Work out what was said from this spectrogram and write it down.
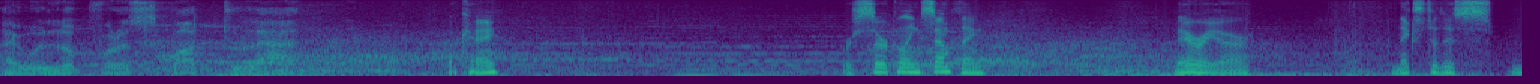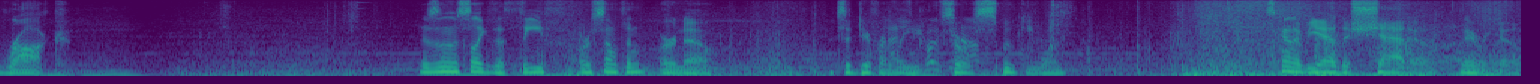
I will look for a spot to land. Okay. We're circling something. There we are. Next to this rock. Isn't this like the thief or something? Or no? It's a differently sort of spooky one. It's kind of, yeah, the shadow. There we go.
